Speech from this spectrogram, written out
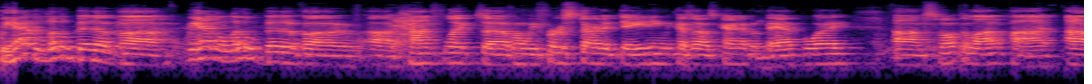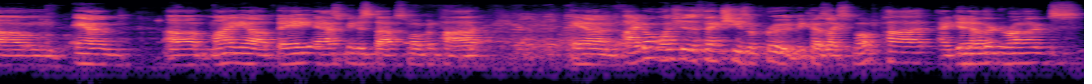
We had a little bit of uh, we had a little bit of uh, uh, conflict uh, when we first started dating because I was kind of a bad boy. Um, smoked a lot of pot, um, and uh, my uh, asked me to stop smoking pot. And I don't want you to think she's a prude because I smoked pot, I did other drugs,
